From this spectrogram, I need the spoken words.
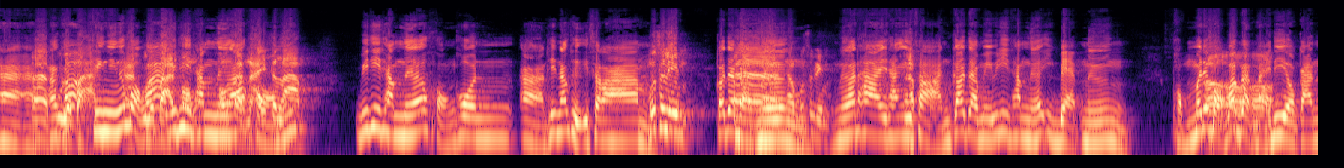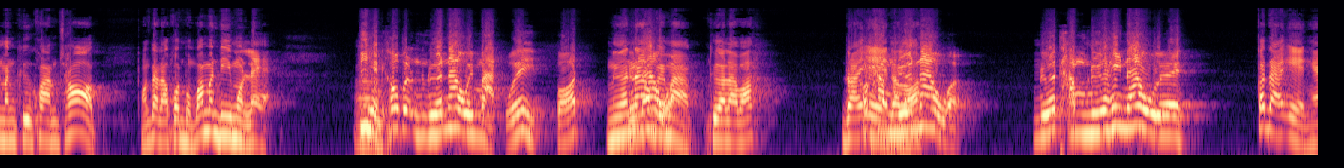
อ่ากุลบาจริงๆต้องบอกว่าวิธีทำเนื้อของวิธีทำเนื้อของคนอ่าที่นับถืออิสลาม มุสลิมก็จะแบบหนึ่งเนื้อไทยทางอีสานก็จะมีวิธีทำเนื้ออีกแบบหนึ่งผมไม่ได้บอกว่าแบบไหนดีกว่ากันมันคือความชอบของแต่ละคนผมว่ามันดีหมดแหละ พี่เห็นเข้าเนื้อเน่าไปหมักเว้ยบอสเนื้อเน่าไปหมักคืออะไรวะไดเอทเนื้อเน่าอะ เนื้อทำเนื้อให้เน่าเลย ก็ไดเอทไง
